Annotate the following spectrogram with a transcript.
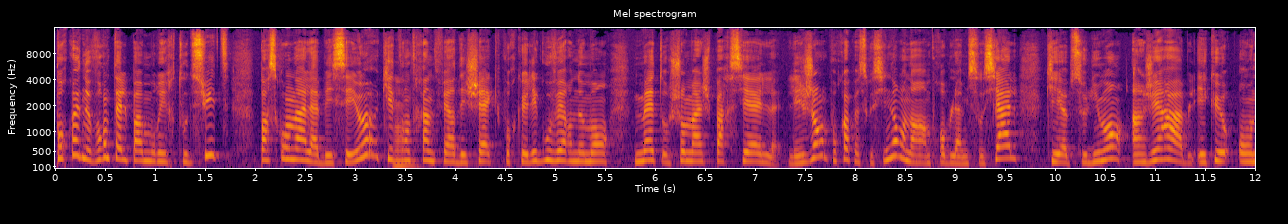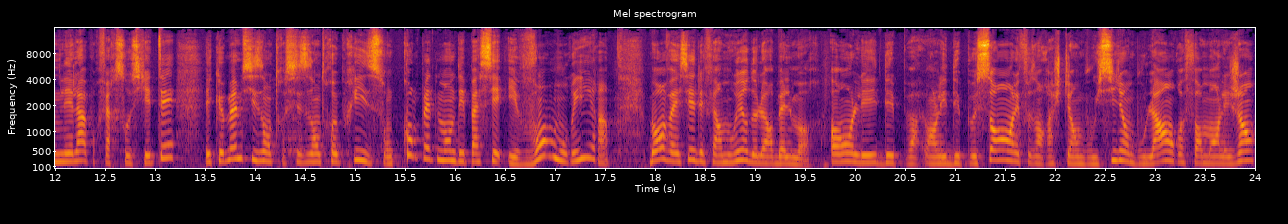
Pourquoi ne vont-elles pas mourir tout de suite? Parce qu'on a la BCE qui est en mmh. train de faire des chèques pour que les gouvernements mettent au chômage partiel les gens. Pourquoi? Parce que sinon, on a un problème social qui est absolument ingérable et qu'on est là pour faire société et que même si ces entreprises sont complètement dépassées et vont mourir, bon, on va essayer de les faire mourir de leur belle mort en les, en les dépeçant, en les faisant racheter en bout ici, en bout là, en reformant les gens,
